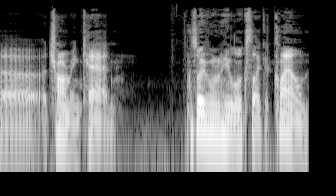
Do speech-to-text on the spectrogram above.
uh, a charming cad. So even when he looks like a clown,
